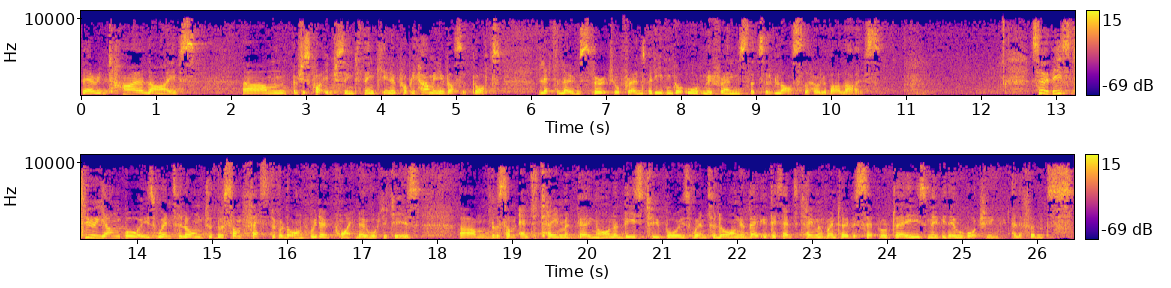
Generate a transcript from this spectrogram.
their entire lives um, which is quite interesting to think, you know, probably how many of us have got, let alone spiritual friends, but even got ordinary friends that sort of last the whole of our lives. So these two young boys went along to, there was some festival on, we don't quite know what it is. Um, there was some entertainment going on, and these two boys went along, and they, this entertainment went over several days. Maybe they were watching elephants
